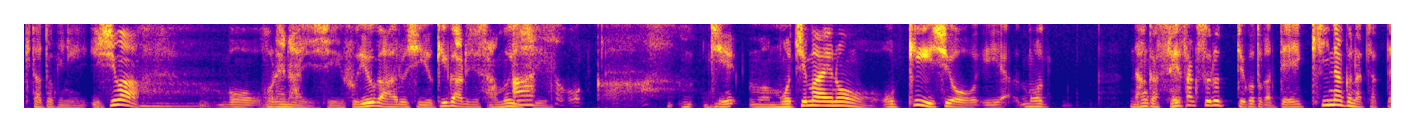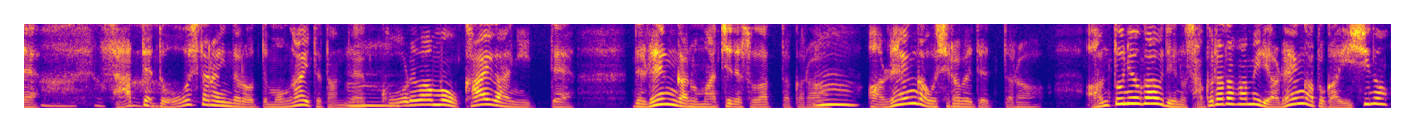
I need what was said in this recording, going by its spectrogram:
来た時に。石はもう掘れないし冬があるし雪があるし寒いあしそうかじ持ち前の大きい石をいやもうなんか制作するっていうことができなくなっちゃってさてどうしたらいいんだろうってもがいてたんで、うん。これはもう海外に行ってでレンガの町で育ったから、うん。あレンガを調べてったらアントニオ・ガウディの「サグラダ・ファミリア」レンガとか石の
